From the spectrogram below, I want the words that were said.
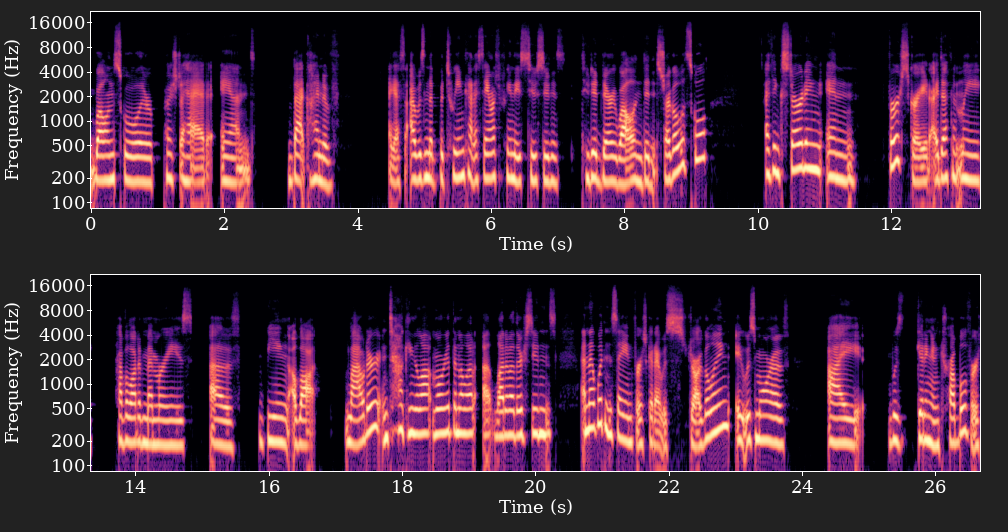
well in school, they were pushed ahead, and that kind of, I guess, I was in the between kind of sandwich between these two students who did very well and didn't struggle with school. I think starting in first grade, I definitely have a lot of memories of being a lot louder and talking a lot more than a lot, a lot of other students. And I wouldn't say in first grade I was struggling. It was more of I was getting in trouble for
